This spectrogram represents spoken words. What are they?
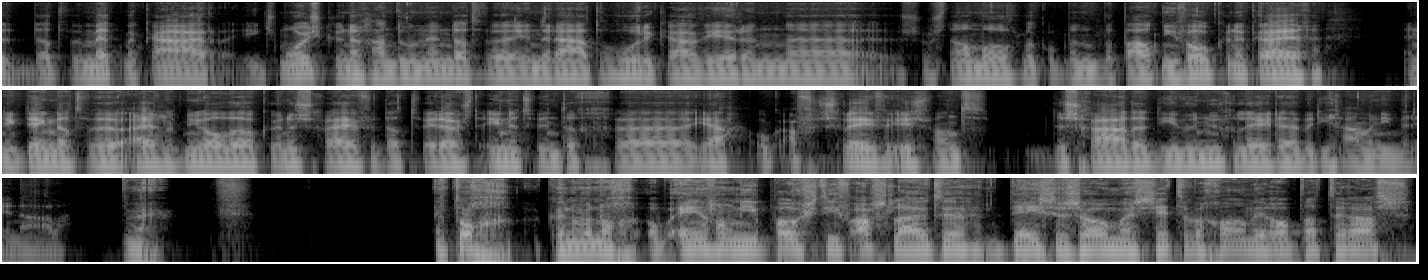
uh, dat we met elkaar iets moois kunnen gaan doen. En dat we inderdaad de horeca weer een, uh, zo snel mogelijk op een bepaald niveau kunnen krijgen. En ik denk dat we eigenlijk nu al wel kunnen schrijven dat 2021 uh, ja, ook afgeschreven is. Want de schade die we nu geleden hebben, die gaan we niet meer inhalen. Nee. En toch kunnen we nog op een of andere manier positief afsluiten. Deze zomer zitten we gewoon weer op dat terras.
